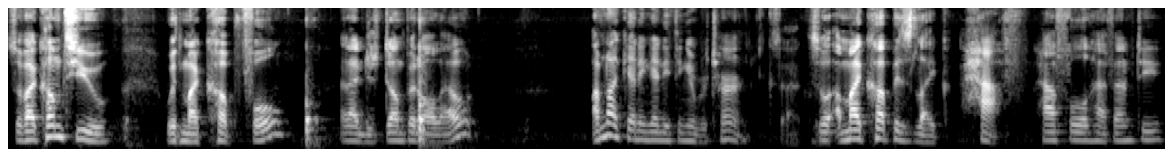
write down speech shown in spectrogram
So if I come to you with my cup full and I just dump it all out, I'm not getting anything in return. Exactly. So my cup is like half, half full, half empty.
